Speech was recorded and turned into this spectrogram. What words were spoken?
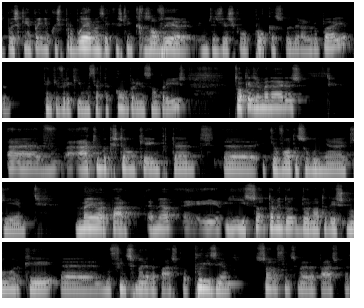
depois quem apanha com os problemas é que os tem que resolver, muitas vezes com pouca solidariedade europeia. Portanto, tem que haver aqui uma certa compreensão para isto. De qualquer das maneiras, ah, v- há aqui uma questão que é importante ah, e que eu volto a sublinhar, que é maior parte, a maior- e, e só, também dou, dou nota deste número, que ah, no fim de semana da Páscoa, por exemplo, só no fim de semana da Páscoa,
